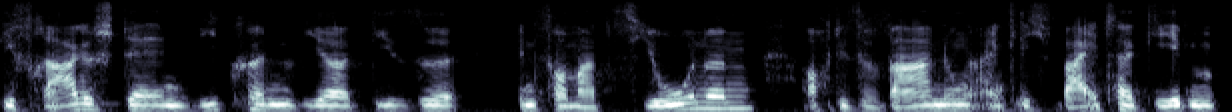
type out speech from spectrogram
die Frage stellen, wie können wir diese Informationen, auch diese Warnung eigentlich weitergeben,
